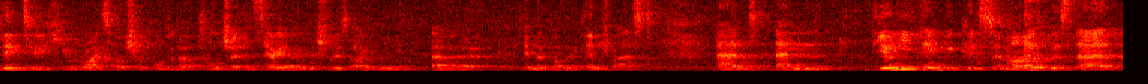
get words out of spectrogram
linked to a Human Rights Watch report about torture in Syria, which was arguably uh, in the public interest. And, and the only thing we could surmise was that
